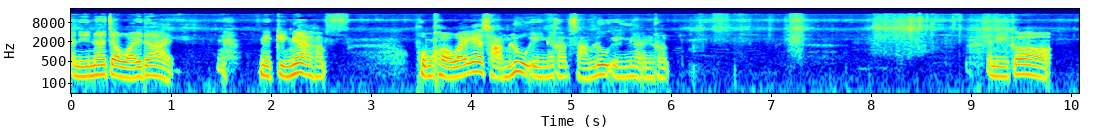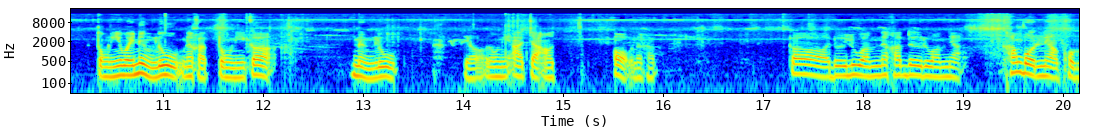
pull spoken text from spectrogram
อันนี้น่าจะไว้ได้ เนี่ยกิ่งเนี้ยครับ ผมขอไว้แค่สามลูกเองนะครับสามลูกเองเนี่ยนะครับ อันนี้ก็ตรงนี้ไว้หนึ่งลูกนะครับ ตรงนี้ก็หนึ่งลูก เดี๋ยวตรงนี้อาจจะเอาออกนะครับ ก็โดยรวมนะครับ โดยรวมเนี่ย ข้างบนเนี่ยผม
